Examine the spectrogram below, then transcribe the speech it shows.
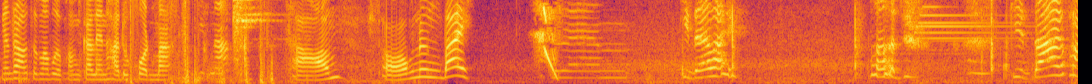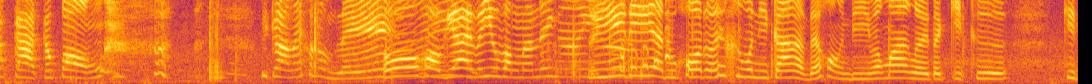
งั้นเราจะมาเปิดพร้อมกันเลยนะคะทุกคนมากิจนะสามสองหนึ่งไปกิจได้อะไรเปิดกิจได้ผักกาดกระป๋อง พี่การได้ขนมเล็กโอ้ของใหญ่ไปอยู่ฝั่งนั้นได้ไงเฮ้ยดีอะทุกคนเลยคือวันนี้การแบบได้ของดีมากๆเลย แต่กิจคือกิจ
